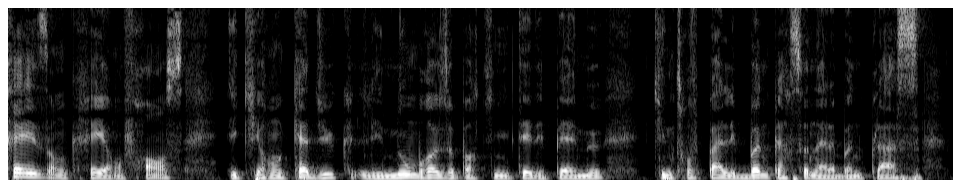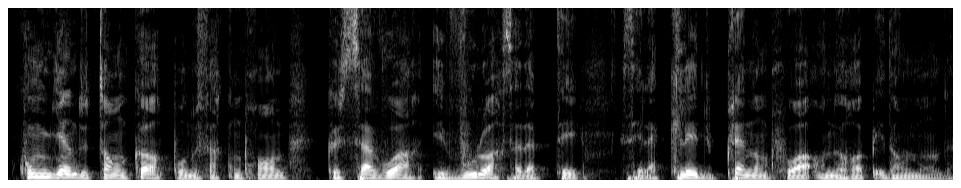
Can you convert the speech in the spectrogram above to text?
très ancrée en France et qui rend caduque les nombreuses opportunités des PME qui ne trouvent pas les bonnes personnes à la bonne place. Combien de temps encore pour nous faire comprendre que savoir et vouloir s'adapter, c'est la clé du plein emploi en Europe et dans le monde.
